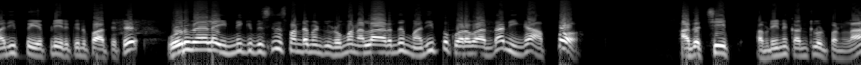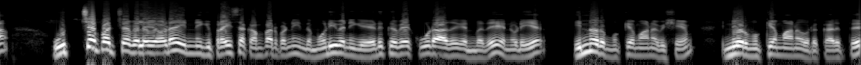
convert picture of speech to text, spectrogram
மதிப்பு எப்படி இருக்குன்னு பார்த்துட்டு ஒருவேளை இன்னைக்கு பிஸ்னஸ் ஃபண்டமெண்டல் ரொம்ப நல்லா இருந்து மதிப்பு குறைவாக இருந்தால் நீங்கள் அப்போ அதை சீப் அப்படின்னு கன்க்ளூட் பண்ணலாம். உச்சபட்ச விலையோட இன்னைக்கு ப்ரைஸை கம்பேர் பண்ணி இந்த முடிவை நீங்கள் எடுக்கவே கூடாது என்பது என்னுடைய இன்னொரு முக்கியமான விஷயம் இன்னொரு முக்கியமான ஒரு கருத்து.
